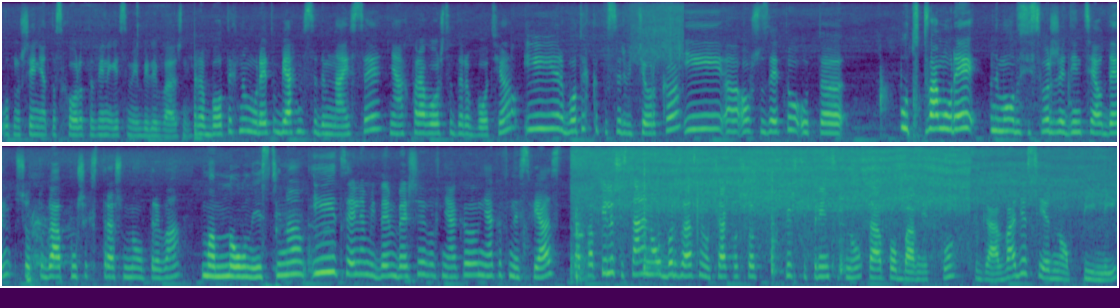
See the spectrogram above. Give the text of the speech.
Отношенията с хората винаги са ми били важни. Работех на морето, бях на 17, нямах право още да работя и работех като сервитьорка и а, общо взето от от това море не мога да си свържа един цял ден, защото тогава пушех страшно много трева. Ма много наистина. И целият ми ден беше в някакъв, някакъв несвяст. Та, това пиле ще стане много бързо, аз не очаквах, защото вкъщи принципно става по-бавничко. Сега вадя си едно пили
